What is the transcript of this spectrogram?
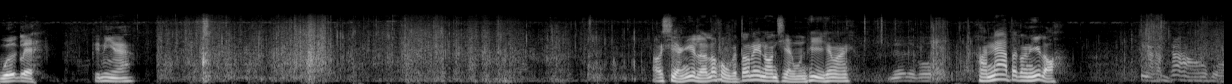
เวิร์กเลยที่นี่นะเอาเฉียงอีกเหรอแล้วผมก็ต้องได้นอนเฉียงเหมือนพี่ใช่ไหมหันหน้าไปตรงนี้เหรอนะครับถ้าเอาหัว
